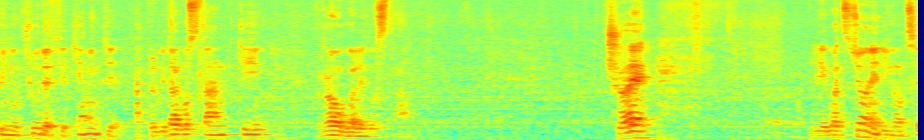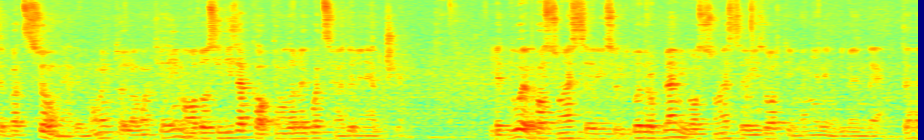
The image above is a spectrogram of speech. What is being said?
quindi un fluido effettivamente a proprietà costanti, ρ uguale costante cioè le equazioni di conservazione del momento della quantità di moto si disaccoppiano dall'equazione dell'energia. I due problemi possono essere risolti in maniera indipendente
